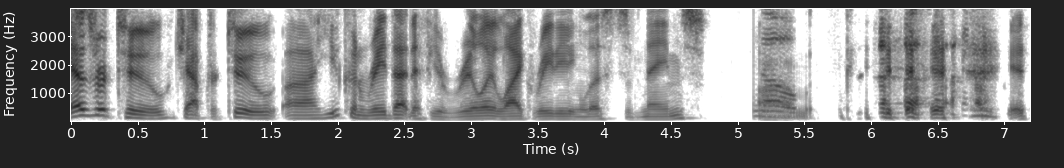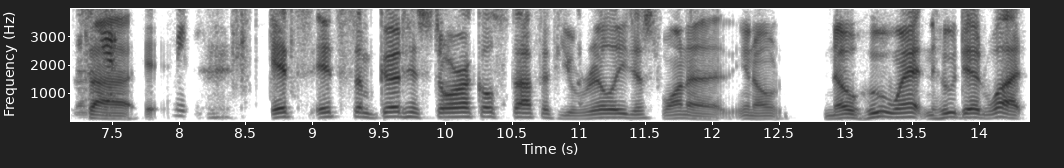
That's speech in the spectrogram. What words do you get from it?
Ezra two, chapter two, uh, you can read that if you really like reading lists of names. No. Um, it's uh, it- it's it's some good historical stuff if you really just want to, you know, know who went and who did what.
